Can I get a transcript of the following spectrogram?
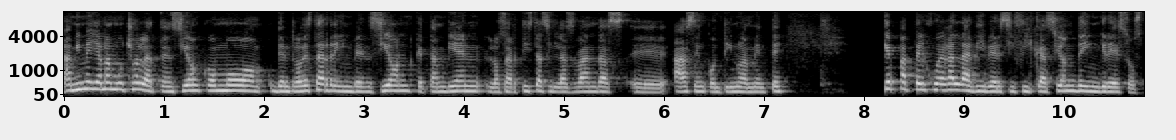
a mí me llama mucho la atención cómo dentro de esta reinvención que también los artistas y las bandas eh, hacen continuamente, ¿qué papel juega la diversificación de ingresos?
